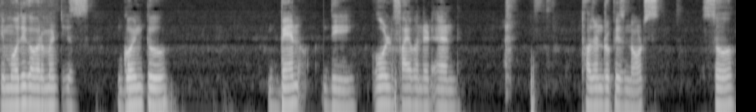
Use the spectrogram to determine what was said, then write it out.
the Modi government is going to ban the old 500 and 1000 rupees notes. So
